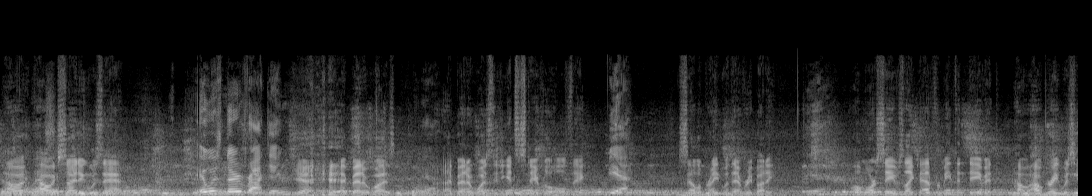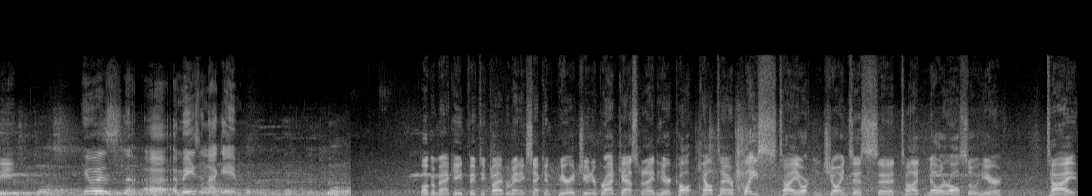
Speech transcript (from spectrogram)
How, how exciting was that? It was nerve wracking. Yeah, I bet it was. Yeah. I bet it was. Did you get to stay for the whole thing? Yeah. Celebrate with everybody? Well, more saves like that from Ethan David. How, how great was he? He was uh, amazing that game. Welcome back. 8:55 remaining second period. Junior broadcast tonight here at Cal, Kal Tire Place. Ty Orton joins us. Uh, Todd Miller also here. Ty,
